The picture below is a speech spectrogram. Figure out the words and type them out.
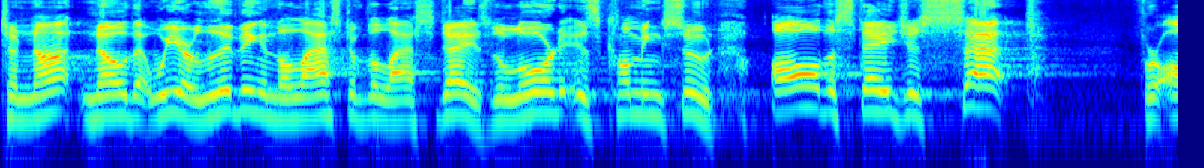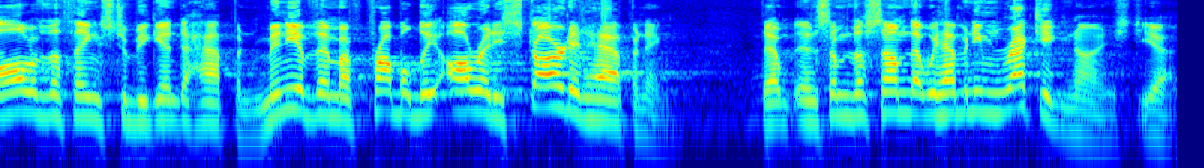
to not know that we are living in the last of the last days. The Lord is coming soon. All the stages set for all of the things to begin to happen. Many of them have probably already started happening that, and some, of the, some that we haven't even recognized yet.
